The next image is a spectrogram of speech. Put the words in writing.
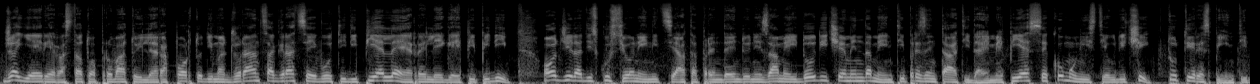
Già ieri era stato approvato il rapporto di maggioranza grazie ai voti di PLR, Lega e PPD. Oggi la discussione è iniziata prendendo in esame i 12 emendamenti presentati da MPS, Comunisti e UDC, tutti respinti.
